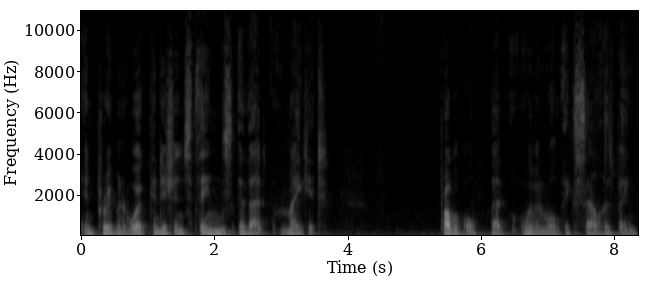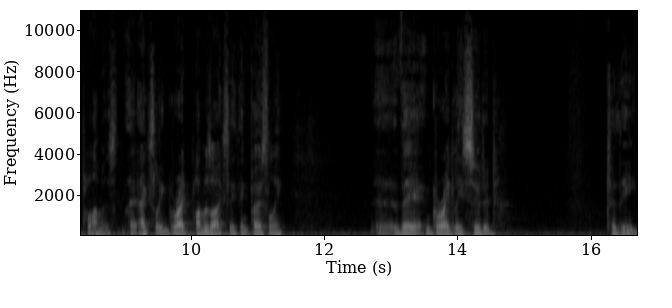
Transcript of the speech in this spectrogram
improvement in work conditions, things that make it probable that women will excel as being plumbers. They're actually great plumbers. I actually think personally uh, they're greatly suited to the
